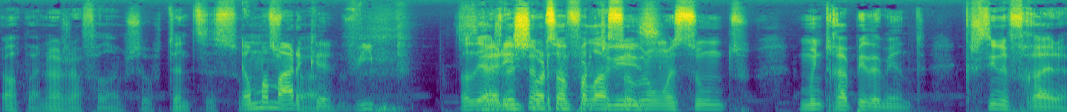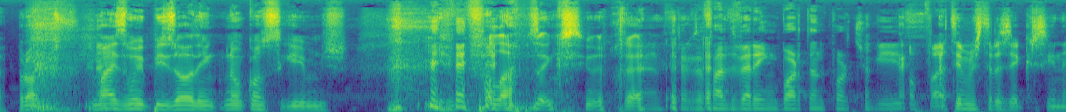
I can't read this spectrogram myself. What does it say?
Opa, nós já falamos sobre tantos assuntos. É uma pá. marca, VIP. Aliás, Very deixa-me só falar Portuguese. sobre um assunto muito rapidamente. Cristina Ferreira, pronto, mais um episódio em que não conseguimos e falámos em Cristina Ferreira. Estamos a falar de Very Important Português. Pá, temos de trazer Cristina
